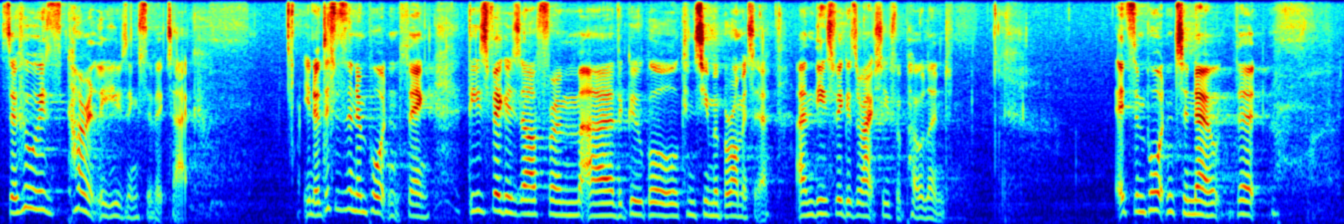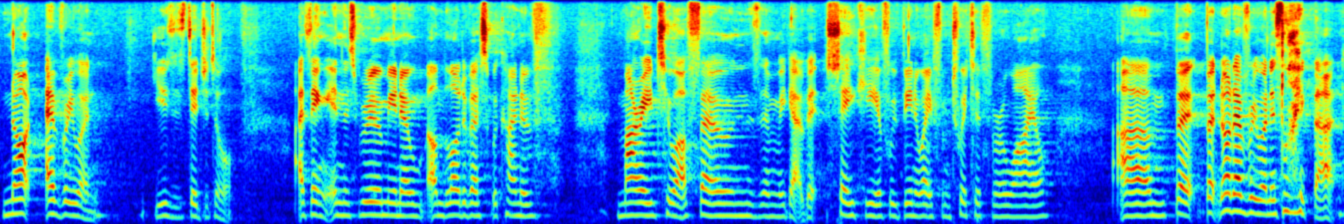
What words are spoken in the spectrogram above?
So who is currently using Civic Tech? You know, this is an important thing. These figures are from uh, the Google Consumer Barometer, and these figures are actually for Poland. It's important to note that not everyone uses digital. I think in this room, you know, a lot of us were kind of married to our phones and we get a bit shaky if we've been away from Twitter for a while. Um, but, but not everyone is like that.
